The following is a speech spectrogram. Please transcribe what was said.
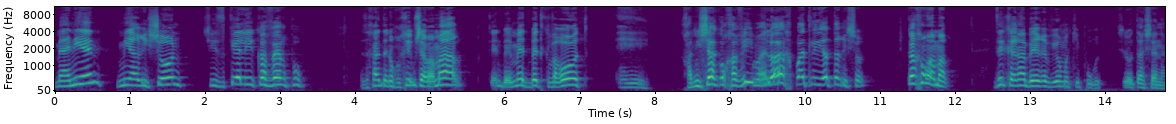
מעניין מי הראשון שיזכה להיקבר פה. אז אחד הנוכחים שם אמר, כן, באמת בית קברות, חמישה כוכבים, לא היה אכפת לי להיות הראשון. ככה הוא אמר. זה קרה בערב יום הכיפורים של אותה שנה.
